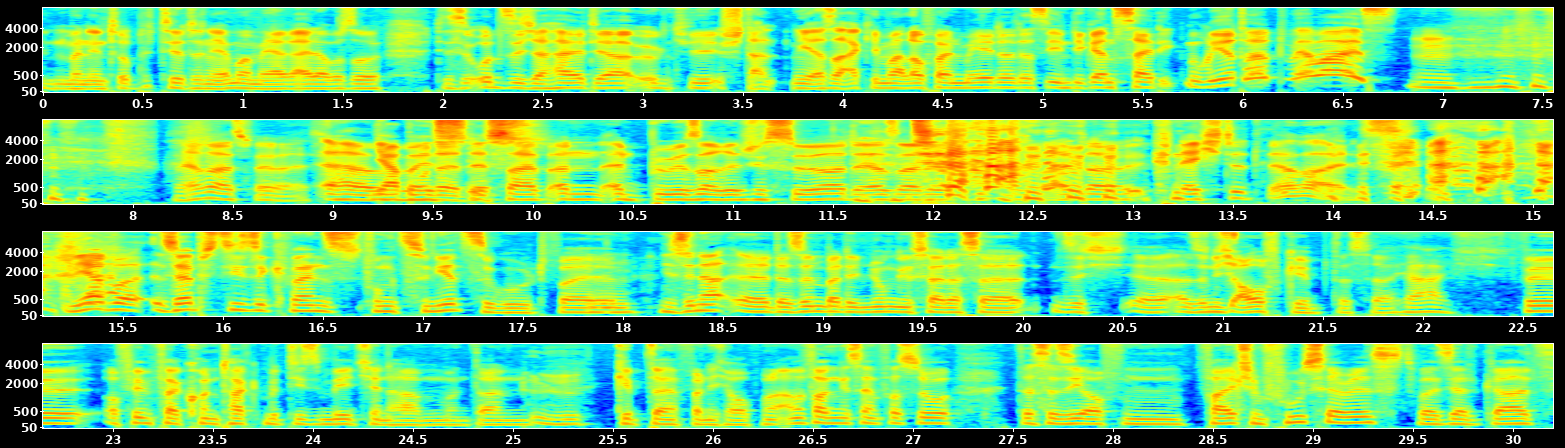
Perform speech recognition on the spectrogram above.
man interpretiert dann ja immer mehr rein, aber so diese Unsicherheit, ja, irgendwie stand Miyazaki mal auf ein Mädel, das ihn die ganze Zeit ignoriert hat, wer weiß. wer weiß, wer weiß. Ähm, Ja, aber ist- deshalb ein, ein böser Regisseur, der seine Mitarbeiter knechtet, wer weiß. Nee, aber selbst die Sequenz funktioniert so gut, weil Mhm. Sinn, äh, der Sinn bei dem Jungen ist ja, dass er sich äh, also nicht aufgibt, dass er, ja, ich will auf jeden Fall Kontakt mit diesem Mädchen haben und dann Mhm. gibt er einfach nicht auf. Und am Anfang ist einfach so, dass er sie auf dem falschen Fuß erwisst, weil sie halt gerade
